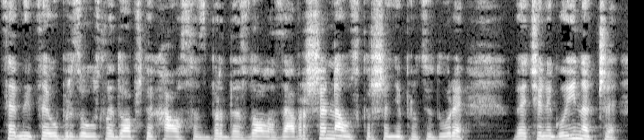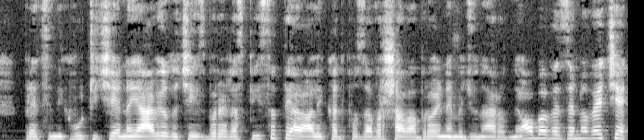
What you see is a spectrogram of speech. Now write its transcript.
Sednica je ubrzo usled opšte haosa s brda s dola završena uz kršenje procedure veće nego inače. Predsednik Vučić je najavio da će izbore raspisati, ali kad pozavršava brojne međunarodne obaveze, no već je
